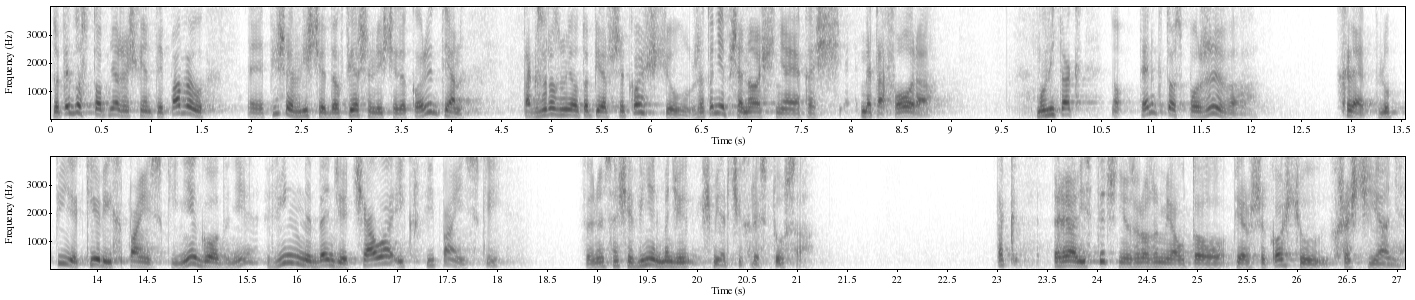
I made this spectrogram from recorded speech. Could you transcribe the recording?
Do tego stopnia, że święty Paweł e, pisze w, liście do, w pierwszym liście do Koryntian, tak zrozumiał to pierwszy Kościół, że to nie przenośnia, jakaś metafora. Mówi tak, no, ten, kto spożywa chleb lub pije kielich pański niegodnie, winny będzie ciała i krwi pańskiej. W pewnym sensie winien będzie śmierci Chrystusa. Tak realistycznie zrozumiał to pierwszy Kościół, chrześcijanie.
